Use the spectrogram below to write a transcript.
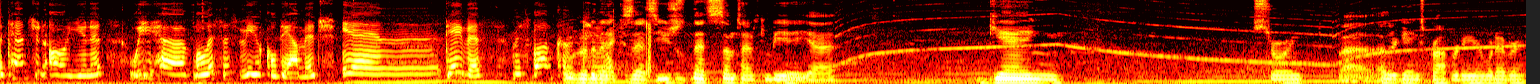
Attention all units. We have malicious vehicle damage in Davis. Respond code We'll go to that because that's usually that's sometimes can be a uh, gang destroying uh, other gangs' property or whatever.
